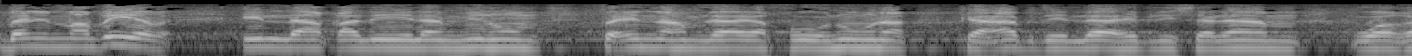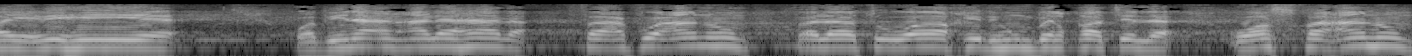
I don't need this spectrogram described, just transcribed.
بني النضير إلا قليلا منهم فإنهم لا يخونون كعبد الله بن سلام وغيره. وبناء على هذا فاعف عنهم فلا تواخذهم بالقتل واصف عنهم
